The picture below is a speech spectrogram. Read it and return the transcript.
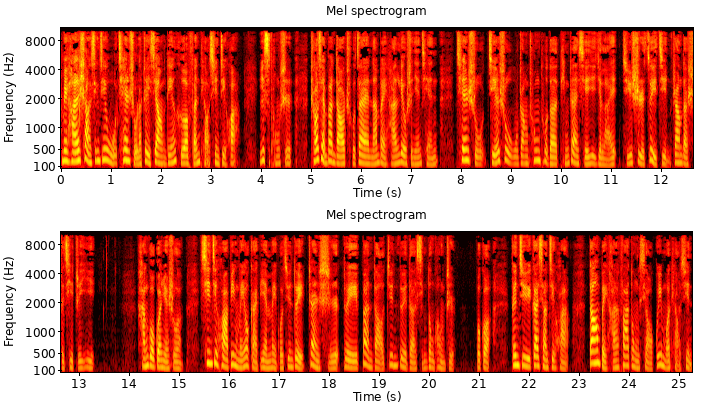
美韩上星期五签署了这项联合反挑衅计划。与此同时，朝鲜半岛处在南北韩六十年前签署结束武装冲突的停战协议以来局势最紧张的时期之一。韩国官员说，新计划并没有改变美国军队战时对半岛军队的行动控制。不过，根据该项计划，当北韩发动小规模挑衅，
